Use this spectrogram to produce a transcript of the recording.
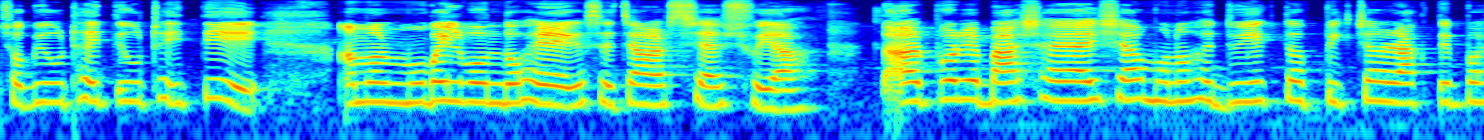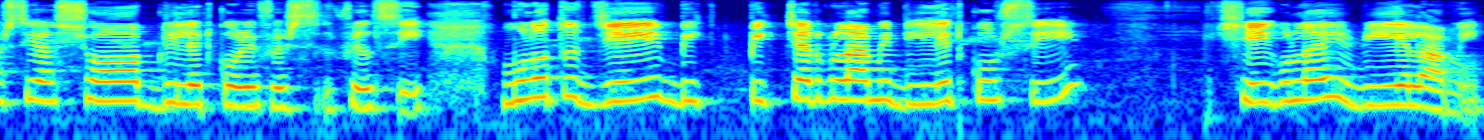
ছবি উঠাইতে উঠাইতে আমার মোবাইল বন্ধ হয়ে গেছে চার্জ শেষ হইয়া। তারপরে বাসায় আইসা মনে হয় দুই একটা পিকচার রাখতে পারছি আর সব ডিলেট করে ফেলছি- মূলত যেই পিকচারগুলো আমি ডিলেট করছি, সেইগুলাই রিয়েল আমি।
